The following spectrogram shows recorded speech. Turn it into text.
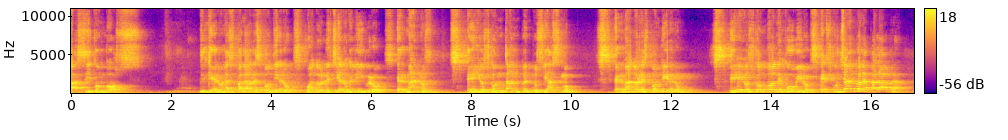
así con voz, dijeron las palabras, respondieron cuando leyeron el libro, hermanos, ellos con tanto entusiasmo, hermanos respondieron, y ellos con voz de júbilo, escuchando la palabra.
